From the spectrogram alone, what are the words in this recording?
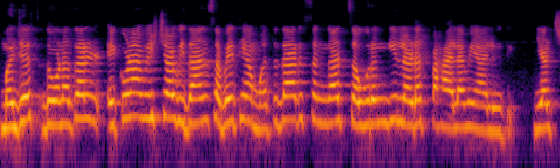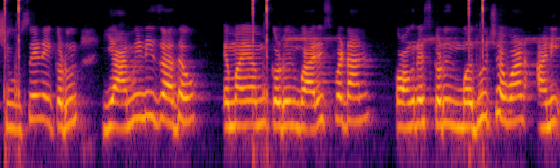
म्हणजेच दोन हजार एकोणावीसच्या विधानसभेत या मतदारसंघात चौरंगी लढत पाहायला मिळाली होती. यात शिवसेनेकडून यामिनी जाधव एमआयएमकडून वारिस पठाण काँग्रेसकडून मधु चव्हाण आणि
